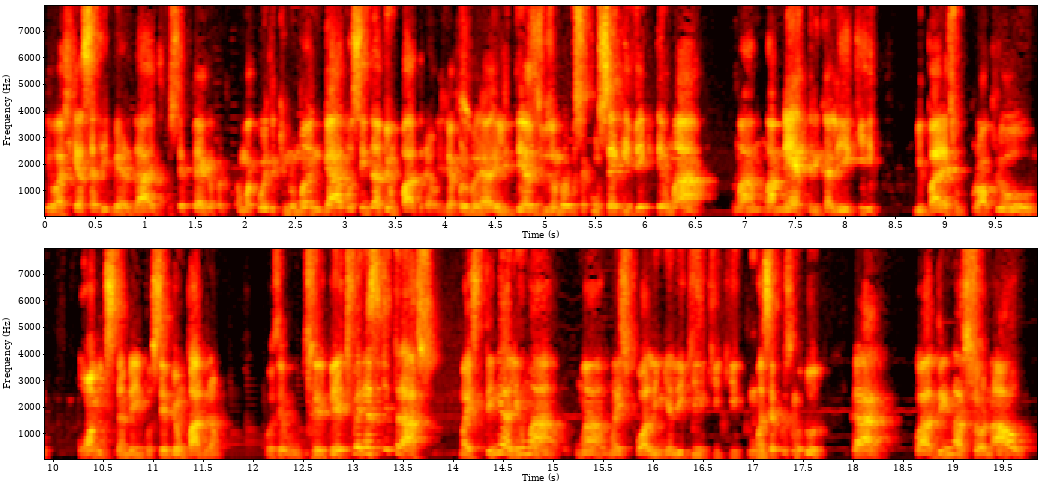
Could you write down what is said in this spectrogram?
Eu acho que essa liberdade você pega é uma coisa que no mangá você ainda vê um padrão. Ele, ele tem as divisões, mas você consegue ver que tem uma, uma, uma, métrica ali que me parece o próprio comics também. Você vê um padrão. Você, você vê a diferença de traço, mas tem ali uma, uma, uma escolinha ali que, que, que uma se aproxima do outro. Cara, quadrinho nacional,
